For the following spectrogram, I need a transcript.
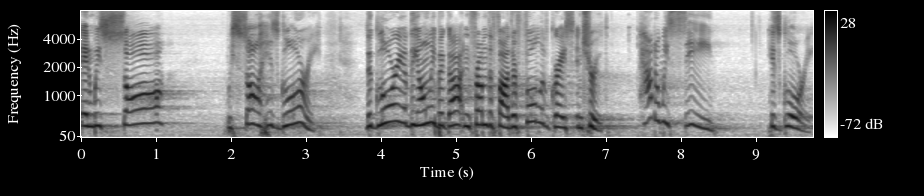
and we saw, we saw his glory. The glory of the only begotten from the Father, full of grace and truth. How do we see his glory?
